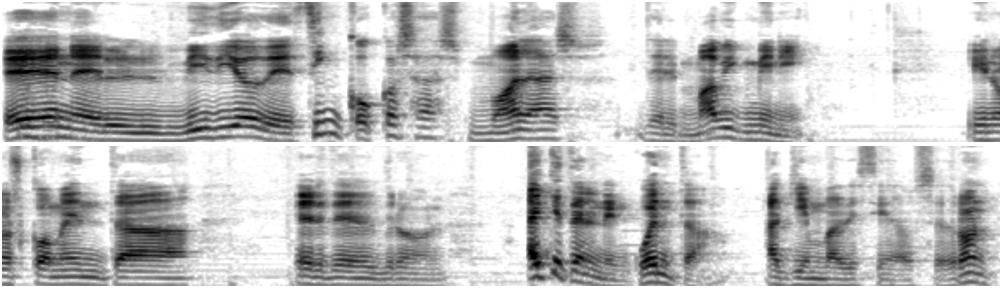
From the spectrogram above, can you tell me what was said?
En el vídeo de 5 cosas malas del Mavic Mini. Y nos comenta el del dron. Hay que tener en cuenta a quién va destinado este dron.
